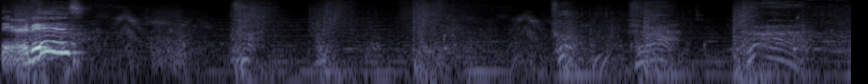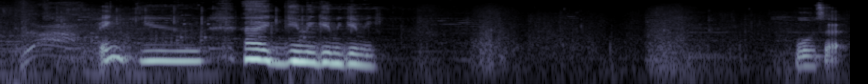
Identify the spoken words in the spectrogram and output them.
there it is. Thank you. Hey, gimme, gimme, gimme. What was that?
